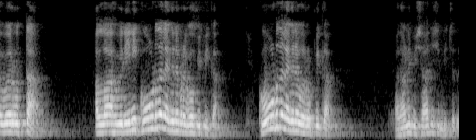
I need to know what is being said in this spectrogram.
വെറുത്ത അള്ളാഹുവിനെ ഇനി കൂടുതൽ എങ്ങനെ പ്രകോപിപ്പിക്കാം? കൂടുതൽ എങ്ങനെ വെറുപ്പിക്കാം? അതാണ് പിശാജ് ചിന്തിച്ചത്.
